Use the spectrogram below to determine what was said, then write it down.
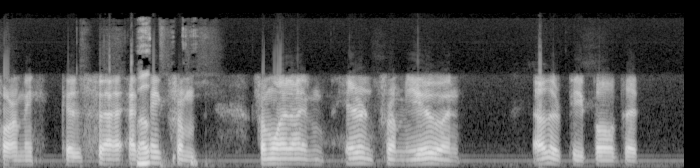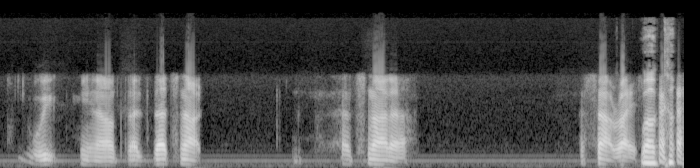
for me? Because uh, I well, think from from what I'm hearing from you and other people that we, you know, that that's not that's not a that's not right. well, co-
